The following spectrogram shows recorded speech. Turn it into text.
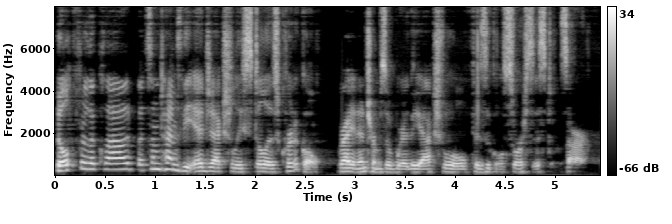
built for the cloud, but sometimes the edge actually still is critical, right, in terms of where the actual physical source systems are.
